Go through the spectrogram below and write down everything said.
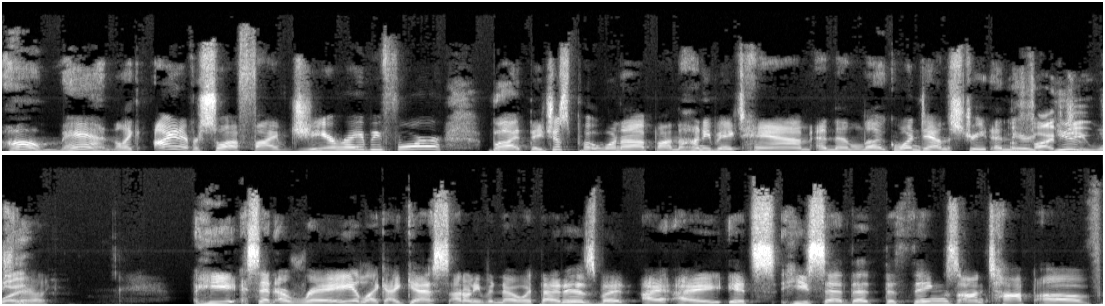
Oh man, like I never saw a 5G array before, but they just put one up on the honey baked ham and then like one down the street and they're 5G huge. what? Like- he said array, like I guess I don't even know what that is, but I, I it's he said that the things on top of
